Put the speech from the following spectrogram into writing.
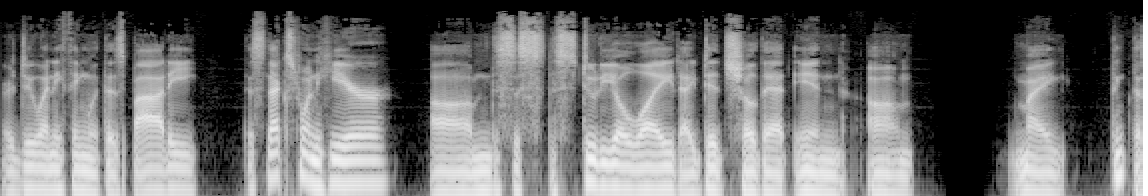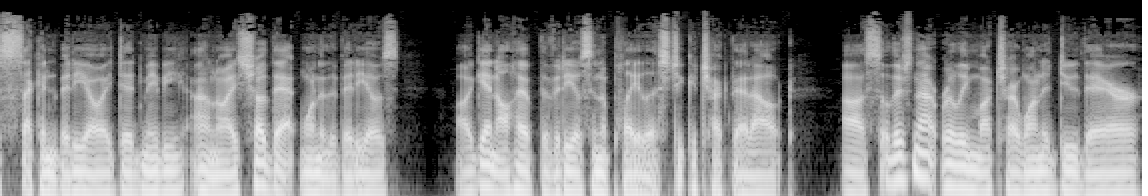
or do anything with his body. This next one here, um, this is the studio light. I did show that in um, my, think the second video I did, maybe. I don't know. I showed that one of the videos. Again, I'll have the videos in a playlist. You could check that out. Uh, so there's not really much I want to do there.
